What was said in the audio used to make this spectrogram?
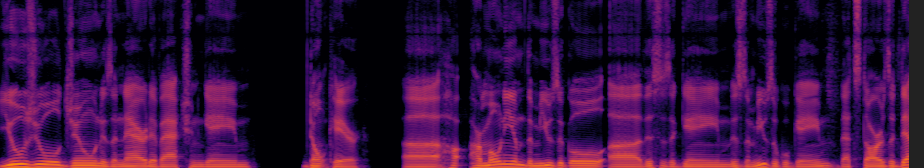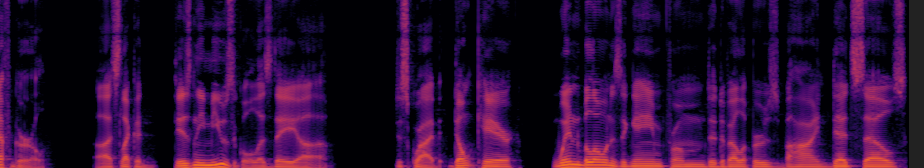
Usual June is a narrative action game. Don't care. Uh, Harmonium the musical. Uh, this is a game. This is a musical game that stars a deaf girl. Uh, it's like a Disney musical, as they uh, describe it. Don't care. Windblown is a game from the developers behind Dead Cells.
